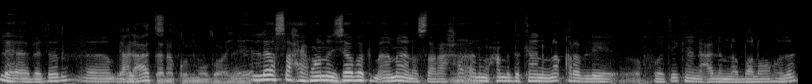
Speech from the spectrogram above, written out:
لا ابدا. آه، يعني حتى نكون موضوعيا. لا صحيح. وأنا جاوبك بأمانة صراحة. مم. أنا محمد كان من أقرب لأخوتي كان يعلمنا بالون هذا.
